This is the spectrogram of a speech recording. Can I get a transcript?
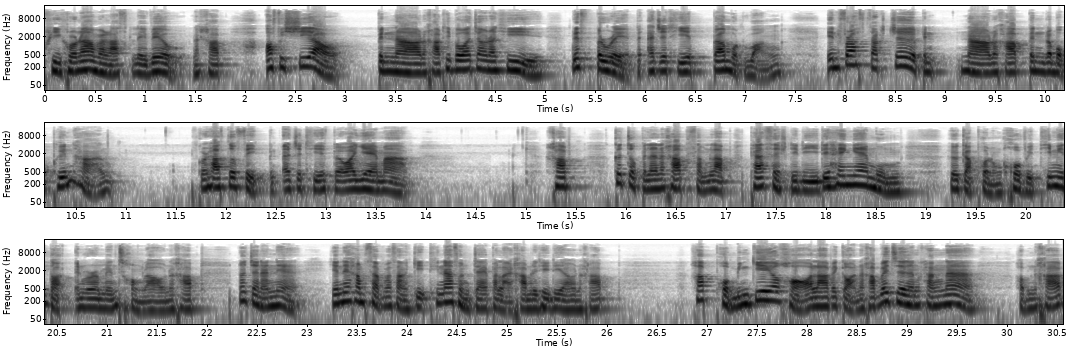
pre-coronavirus level นะครับ official เป็น noun นะครับ ที่แปลว่าเจ้าหน้าที่ desperate เป็น adjective แปลว่าหมดหวัง infrastructure เป็น noun นะครับ เป็นระบบพื้นฐาน catastrophic เป็น adjective แปลว่าแย่มาก ครับก็จบไปแล้วนะครับสำหรับ passage ดีๆ ที่ให้แง่มุมเกี่ยวกับผลของโควิดที่มีต่อ environment ของเรานะครับ นอกจากนั้นเนี่ยยังได้คำศัพท์ภาษาอังกฤษที่น่าสนใจไปหลายคำเลยทีเดียวนะครับ ครับผมบิงกี้ก็ขอลาไปก่อนนะครับ ไว้เจอกันครั้งหน้า ขอบคุณครับ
